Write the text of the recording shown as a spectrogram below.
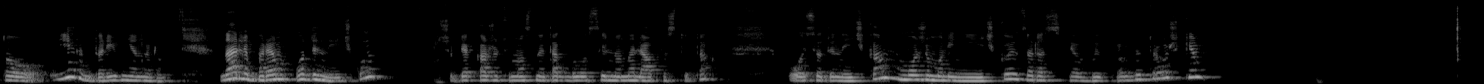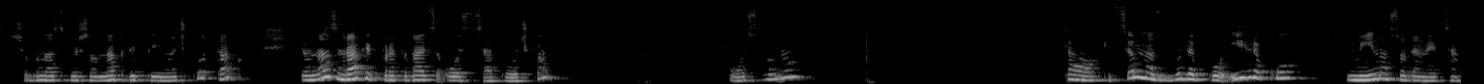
то y дорівнює 0. Далі беремо одиничку, щоб, як кажуть, у нас не так було сильно наляписто, так? Ось одиничка. Можемо лінієчкою. Зараз я виправлю трошки, щоб у нас вийшло на клітиночку. Так. І у нас графік перетинається ось ця точка. Ось вона. Так, і це у нас буде по y мінус одиниця.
